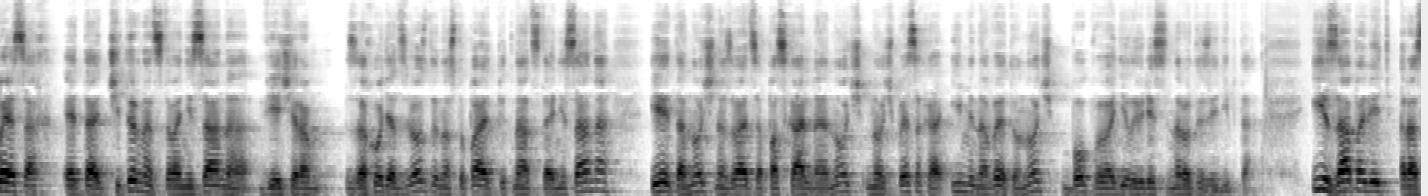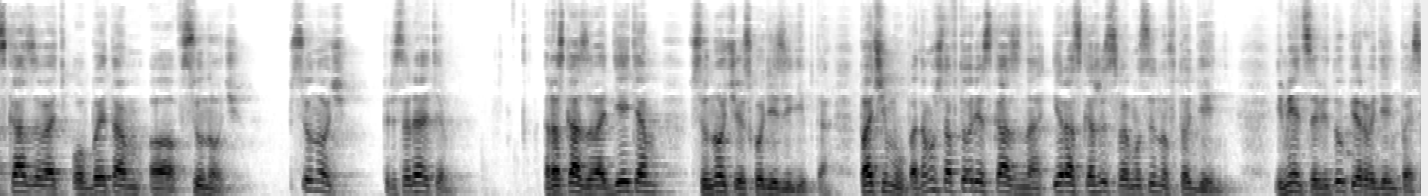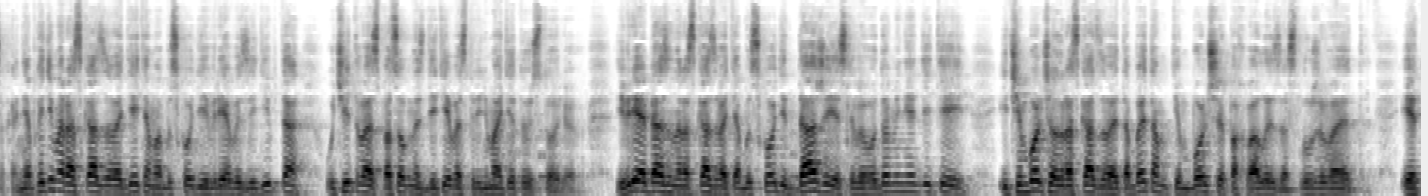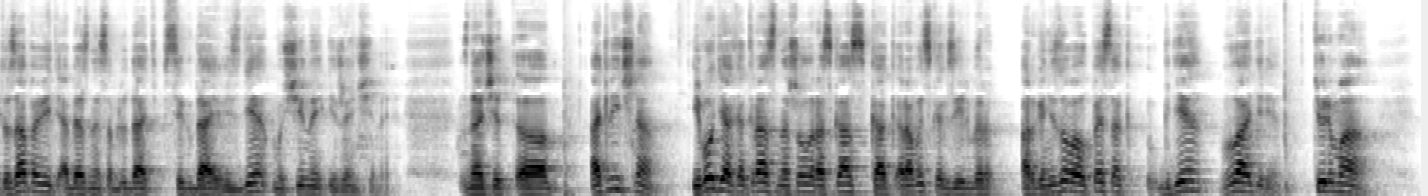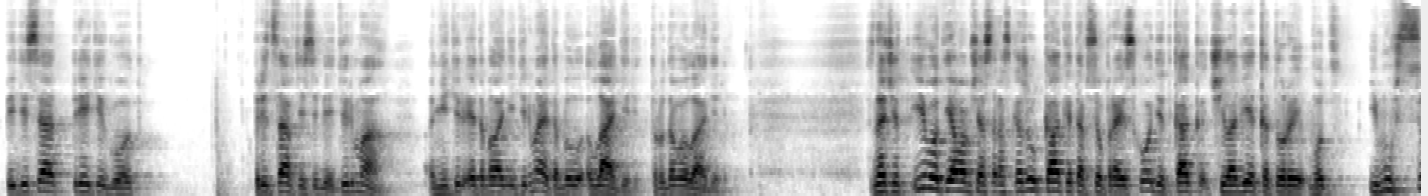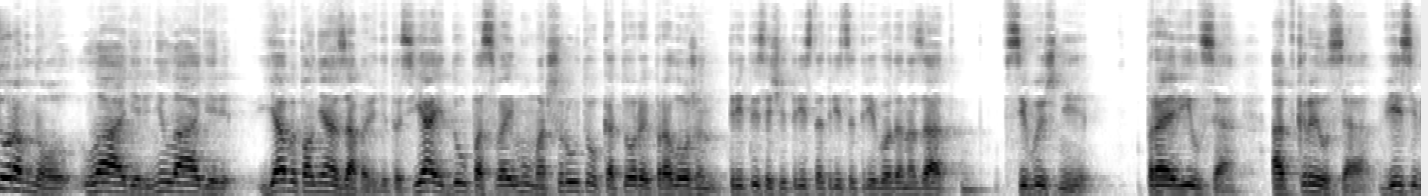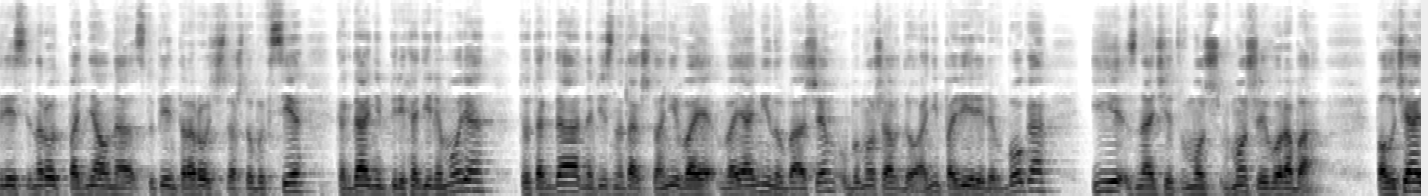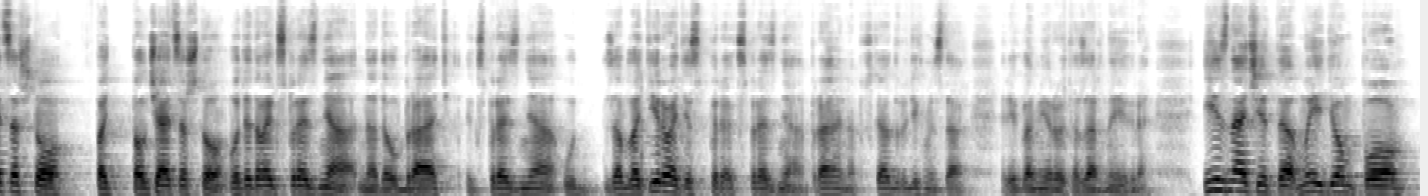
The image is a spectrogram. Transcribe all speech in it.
Песах, это 14 Ниссана вечером заходят звезды, наступает 15 Ниссана, и эта ночь называется Пасхальная ночь, ночь Песаха. Именно в эту ночь Бог выводил еврейский народ из Египта. И заповедь рассказывать об этом э, всю ночь. Всю ночь. Представляете? Рассказывать детям всю ночь о исходе из Египта. Почему? Потому что в Торе сказано, и расскажи своему сыну в тот день. Имеется в виду первый день Песаха. Необходимо рассказывать детям об исходе евреев из Египта, учитывая способность детей воспринимать эту историю. Еврей обязан рассказывать об исходе, даже если в его доме нет детей. И чем больше он рассказывает об этом, тем больше похвалы заслуживает. И эту заповедь обязаны соблюдать всегда и везде мужчины и женщины. Значит, э, отлично. И вот я как раз нашел рассказ, как Равыцкак Зильбер организовал Песах где? В лагере. Тюрьма, 53 год. Представьте себе, тюрьма. Это была не тюрьма, это был лагерь, трудовой лагерь. Значит, и вот я вам сейчас расскажу, как это все происходит, как человек, который вот ему все равно, лагерь, не лагерь, я выполняю заповеди. То есть я иду по своему маршруту, который проложен 3333 года назад. Всевышний проявился, открылся, весь еврейский народ поднял на ступень пророчества, чтобы все, когда они переходили море, то тогда написано так, что они ваямину баашем убымош авдо. Они поверили в Бога и, значит, в Мош, в Моше его раба. Получается, что Получается, что вот этого экспресс-дня надо убрать, экспресс-дня, заблокировать экспресс-дня, правильно? Пускай в других местах рекламируют азартные игры. И, значит, мы идем по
